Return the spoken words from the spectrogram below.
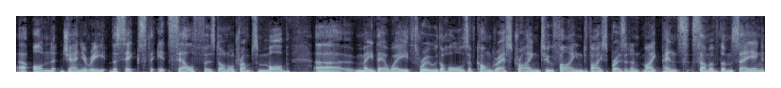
uh, on January the 6th itself, as Donald Trump's mob uh, made their way through the halls of Congress trying to find Vice President Mike Pence, some of them saying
